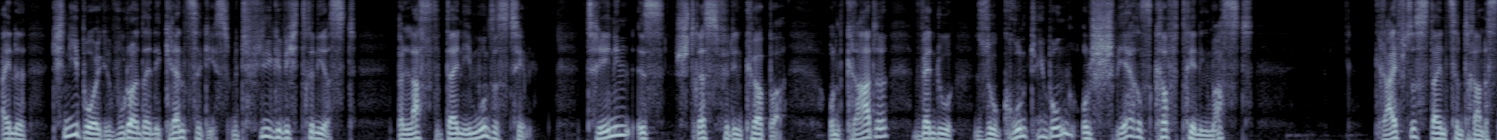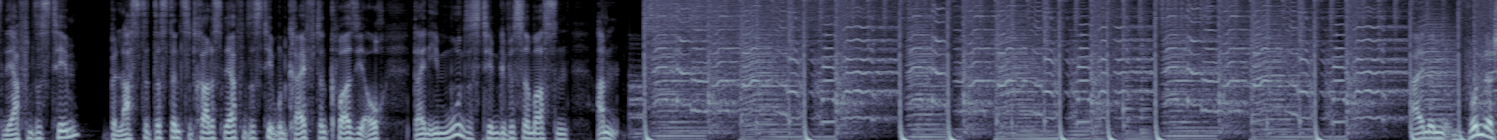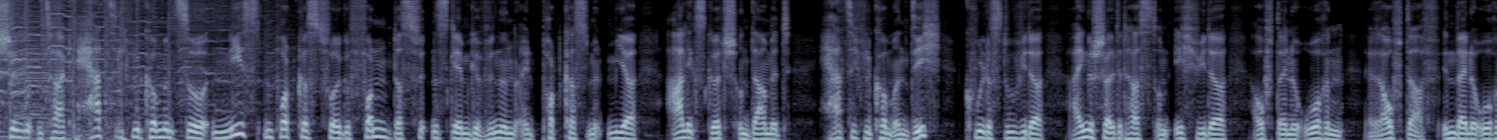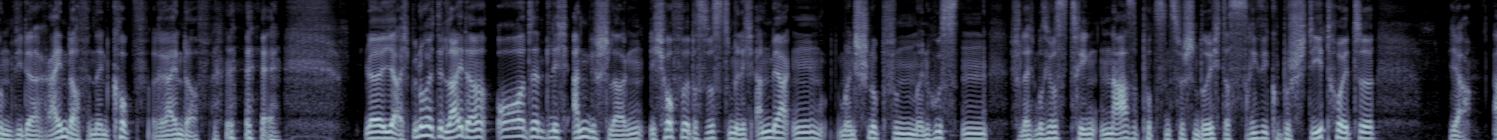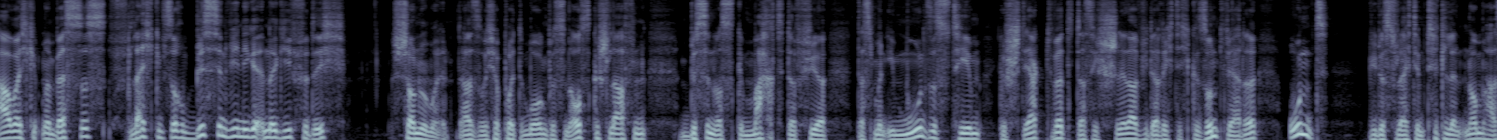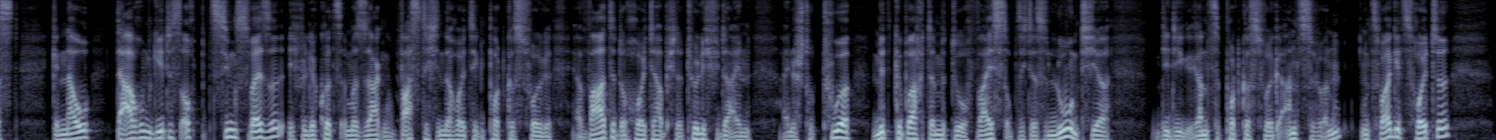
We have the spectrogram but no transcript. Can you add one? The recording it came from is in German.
Eine Kniebeuge, wo du an deine Grenze gehst, mit viel Gewicht trainierst, belastet dein Immunsystem. Training ist Stress für den Körper. Und gerade wenn du so Grundübungen und schweres Krafttraining machst, greift es dein zentrales Nervensystem, belastet das dein zentrales Nervensystem und greift dann quasi auch dein Immunsystem gewissermaßen an. Einen wunderschönen guten Tag. Herzlich willkommen zur nächsten Podcast-Folge von Das Fitness Game Gewinnen. Ein Podcast mit mir, Alex Götsch, und damit herzlich willkommen an dich. Cool, dass du wieder eingeschaltet hast und ich wieder auf deine Ohren rauf darf, in deine Ohren wieder rein darf, in deinen Kopf rein darf. Äh, ja, ich bin heute leider ordentlich angeschlagen. Ich hoffe, das wirst du mir nicht anmerken. Mein Schnupfen, mein Husten, vielleicht muss ich was trinken, Nase putzen zwischendurch. Das Risiko besteht heute. Ja, aber ich gebe mein Bestes. Vielleicht gibt es auch ein bisschen weniger Energie für dich. Schauen wir mal. Also ich habe heute Morgen ein bisschen ausgeschlafen, ein bisschen was gemacht dafür, dass mein Immunsystem gestärkt wird, dass ich schneller wieder richtig gesund werde. Und, wie du es vielleicht dem Titel entnommen hast, genau darum geht es auch, beziehungsweise, ich will dir kurz einmal sagen, was dich in der heutigen Podcast-Folge erwartet. Auch heute habe ich natürlich wieder ein, eine Struktur mitgebracht, damit du auch weißt, ob sich das lohnt, hier dir die ganze Podcast-Folge anzuhören. Und zwar geht es heute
